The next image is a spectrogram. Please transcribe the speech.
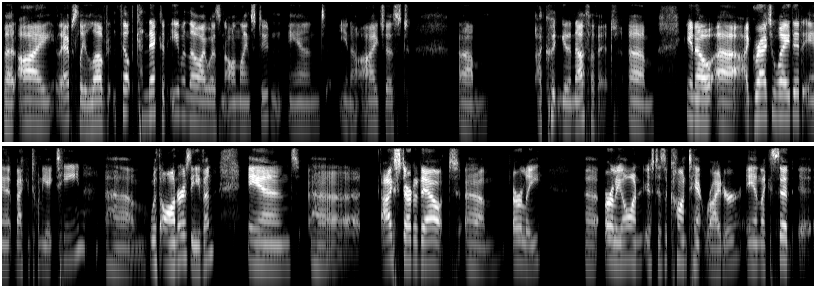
but I absolutely loved it and felt connected even though I was an online student. And, you know, I just um, I couldn't get enough of it. Um, you know, uh, I graduated in, back in 2018 um, with honors even, and uh, I started out um, early. Uh, early on, just as a content writer, and like I said, it,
